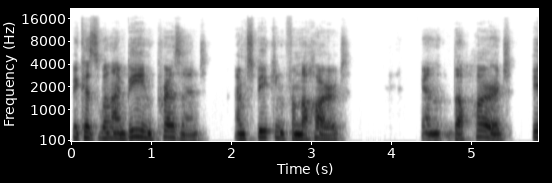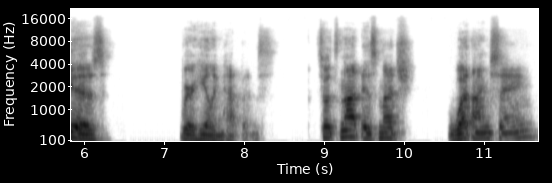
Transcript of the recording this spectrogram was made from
Because when I'm being present, I'm speaking from the heart, and the heart is where healing happens. So it's not as much what I'm saying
